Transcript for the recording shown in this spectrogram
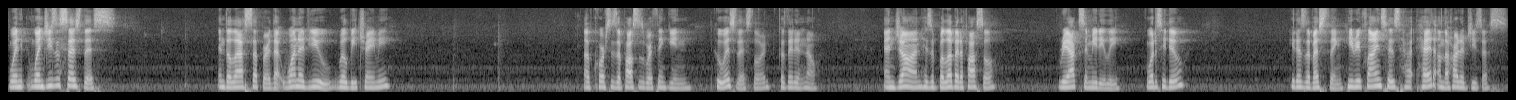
When, when Jesus says this in the Last Supper, that one of you will betray me, of course, his apostles were thinking, Who is this, Lord? Because they didn't know. And John, his beloved apostle, reacts immediately. What does he do? He does the best thing. He reclines his head on the heart of Jesus.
